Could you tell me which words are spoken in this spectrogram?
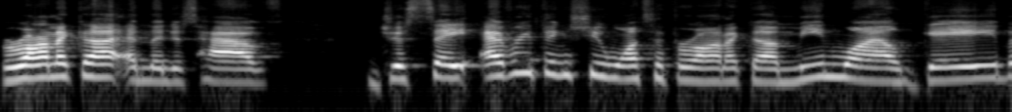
Veronica, and then just have just say everything she wants to Veronica. Meanwhile, Gabe,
